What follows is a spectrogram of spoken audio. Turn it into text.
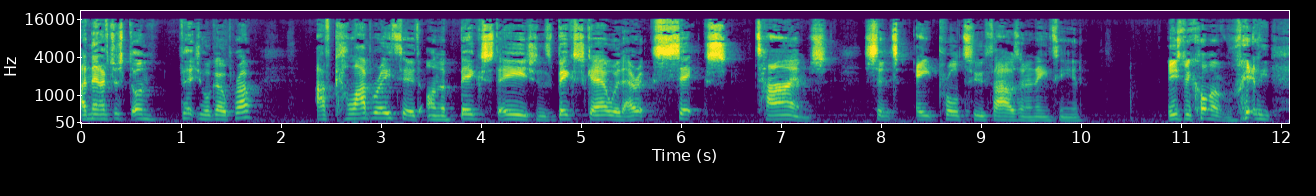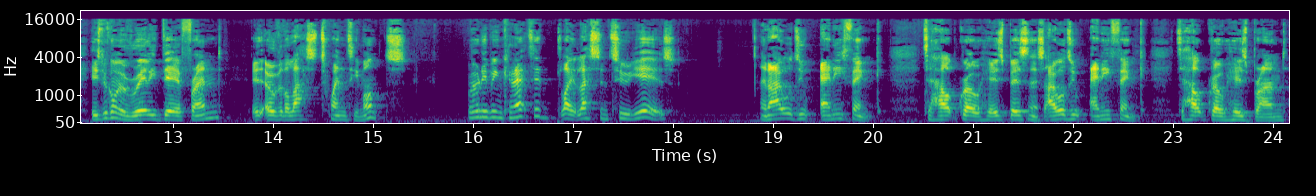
And then I've just done virtual GoPro. I've collaborated on a big stage and big scale with Eric six times since April 2018. He's become a really he's become a really dear friend eh, over the last 20 months. We've only been connected like less than 2 years. And I will do anything to help grow his business. I will do anything to help grow his brand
